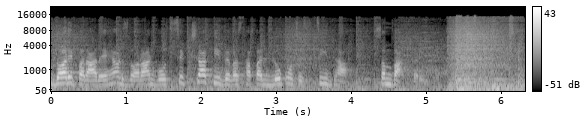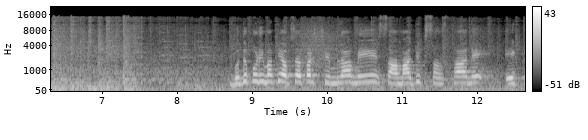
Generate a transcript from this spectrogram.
दौरे पर आ रहे हैं और इस दौरान वो शिक्षा की व्यवस्था पर लोगों से सीधा संवाद करेंगे। बुद्ध पूर्णिमा के अवसर पर शिमला में सामाजिक संस्था ने एक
